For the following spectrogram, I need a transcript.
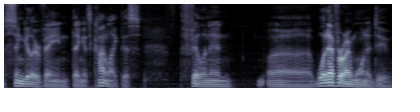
singular vein thing. It's kind of like this filling in uh, whatever I want to do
